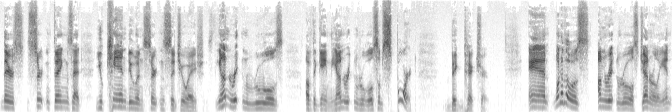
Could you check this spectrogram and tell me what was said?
there's certain things that you can do in certain situations. The unwritten rules of the game, the unwritten rules of sport, big picture. And one of those unwritten rules generally, and,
